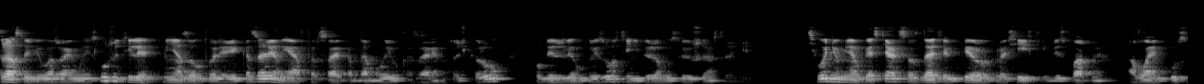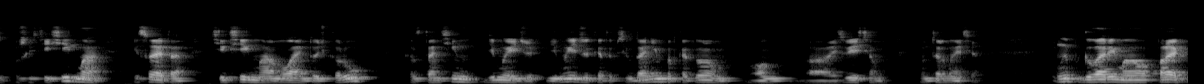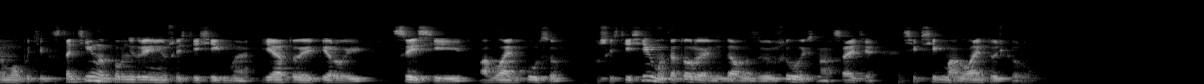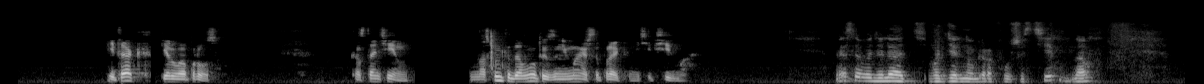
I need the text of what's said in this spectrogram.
Здравствуйте, уважаемые слушатели. Меня зовут Валерий Казарин, я автор сайта wkazarin.ru по бережливому производству и непрерывному совершенствованию. Сегодня у меня в гостях создатель первых российских бесплатных онлайн-курсов по 6 Sigma и сайта sixsigmaonline.ru Константин Демейджик. Демейджик – это псевдоним, под которым он а, известен в интернете. Мы поговорим о проектном опыте Константина по внедрению 6 Sigma и о той первой сессии онлайн-курсов 6 Sigma, которая недавно завершилась на сайте sixsigmaonline.ru. Итак, первый вопрос. Константин, насколько давно ты занимаешься проектами Six Sigma? Если выделять в отдельную графу 6 да,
